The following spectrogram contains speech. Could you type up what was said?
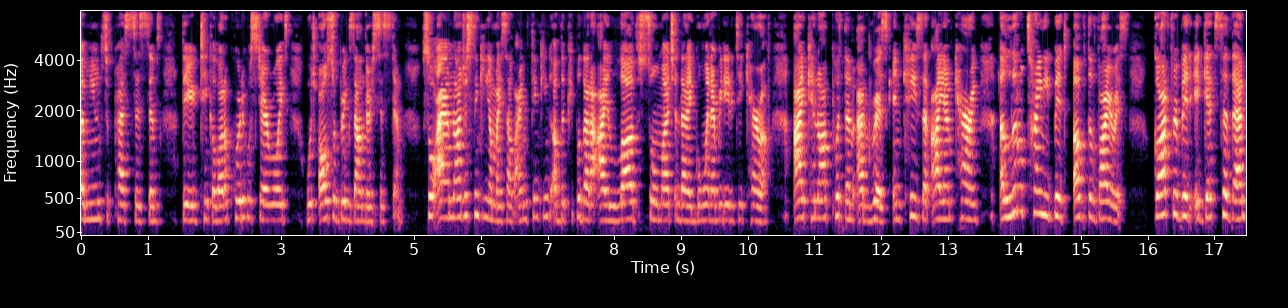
immune suppressed systems. They take a lot of corticosteroids, which also brings down their system. So I am not just thinking of myself, I'm thinking of the people that I love so much and that I go in every day to take care of. I cannot put them at risk in case that I am carrying a little tiny bit of the virus. God forbid it gets to them.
